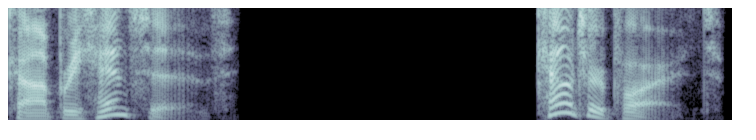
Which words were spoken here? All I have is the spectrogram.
Comprehensive. Counterpart.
